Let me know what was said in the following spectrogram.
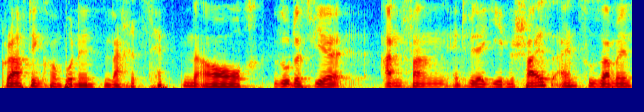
Crafting-Komponenten, nach Rezepten auch, so dass wir anfangen, entweder jeden Scheiß einzusammeln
